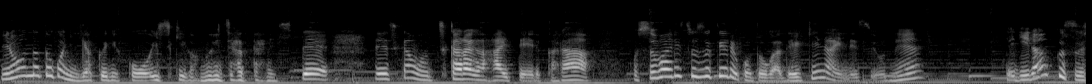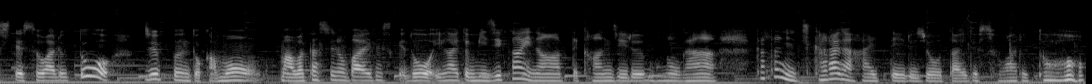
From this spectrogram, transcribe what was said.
いろんなとこに逆にこう意識が向いちゃったりしてでしかも力が入っているから座り続けることができないんですよね。でリラックスして座ると10分とかも、まあ、私の場合ですけど意外と短いなって感じるものが肩に力が入っている状態で座ると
